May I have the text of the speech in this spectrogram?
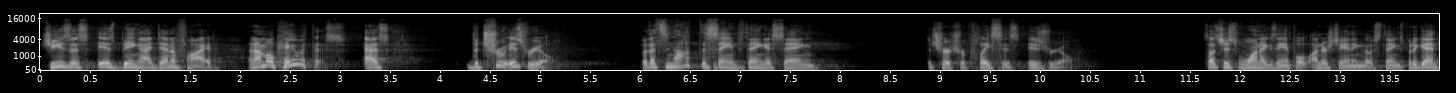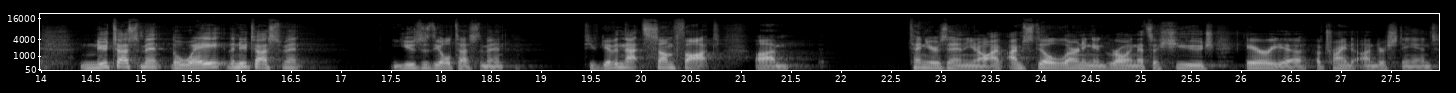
Jesus is being identified, and I'm okay with this, as the true Israel. But that's not the same thing as saying the church replaces Israel. So that's just one example of understanding those things. But again, New Testament, the way the New Testament uses the Old Testament, if you've given that some thought, um, 10 years in, you know, I'm, I'm, still learning and growing. That's a huge area of trying to understand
